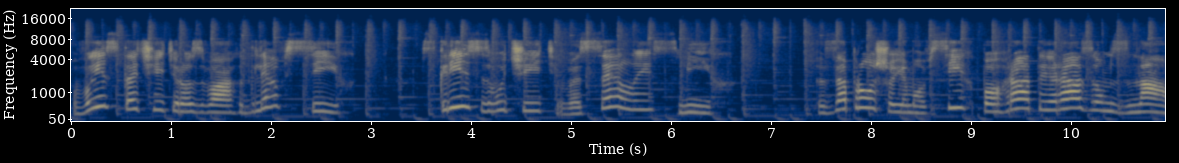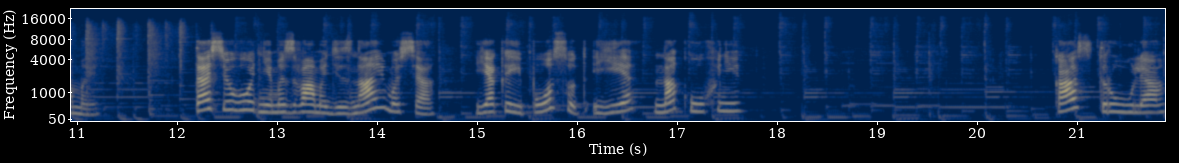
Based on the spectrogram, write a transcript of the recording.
Вистачить розваг для всіх. Скрізь звучить веселий сміх. Запрошуємо всіх пограти разом з нами. Та сьогодні ми з вами дізнаємося, який посуд є на кухні. Каструля.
